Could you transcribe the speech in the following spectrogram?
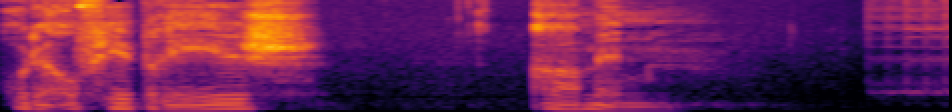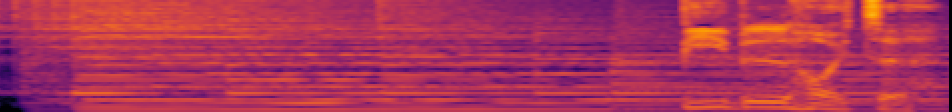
Oder auf Hebräisch Amen. Bibel heute,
